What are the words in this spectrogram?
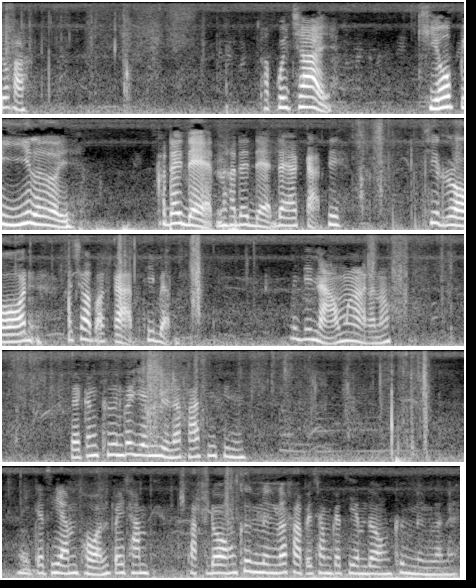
ดูค่ะ ผักกุ้ยช่ายเขียวปีเลย เขาได้แดดนะคะ ได้แดด ได้อากาศที่ที่ร้อน เขาชอบอากาศที่แบบ ไม่ได้หนาวมากอะเนาะ แต่กลางคืนก็เย็นอยู่นะคะ ที่ฟิน นี่กระเทียมถอนไปทำผักดองครึ่งหนึ่งแล้วค่ะ ไปทำกระเทียมดองครึ่งหนึ่งแล้วนะ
